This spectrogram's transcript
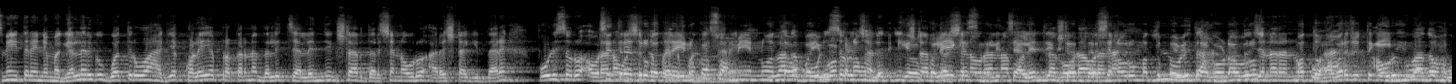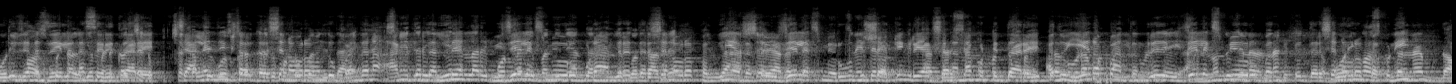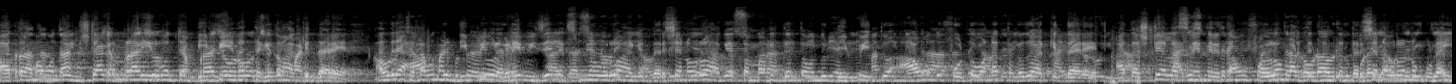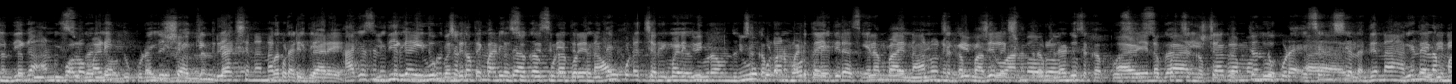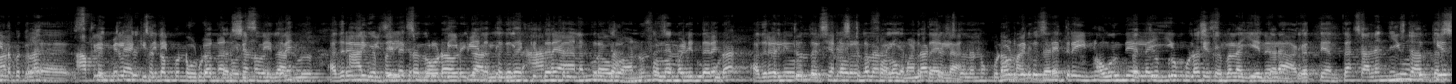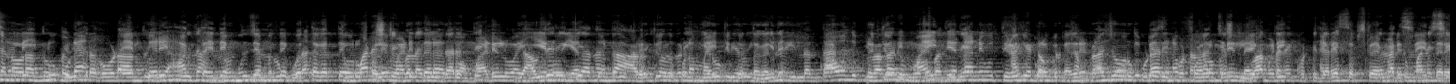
ಸ್ನೇಹಿತರೆ ನಿಮಗೆಲ್ಲರಿಗೂ ಗೊತ್ತಿರುವ ಹಾಗೆ ಕೊಲೆಯ ಪ್ರಕರಣದಲ್ಲಿ ಚಾಲೆಂಜಿಂಗ್ ಸ್ಟಾರ್ ದರ್ಶನ್ ಅವರು ಅರೆಸ್ಟ್ ಆಗಿದ್ದಾರೆ. ಪೊಲೀಸರು ಕೊಟ್ಟಿದ್ದಾರೆ. ಅದು ಏನಪ್ಪಾ ಅಂತಂದ್ರೆ ವಿಜಯಲಕ್ಷ್ಮಿ ಅವರು ಬಂದ್ಬಿಟ್ಟು ದರ್ಶನ್ ಅವರ ಪತ್ನಿ ಇನ್ಸ್ಟಾಗ್ರಾಮ್ನಲ್ಲಿ ಇರುವಂತಹ ಇರುವಂತ ಅನ್ನು ಡಿಪಿಯನ್ನು ತೆಗೆದು ಹಾಕಿದ್ದಾರೆ. ಅಂದ್ರೆ ಆ ಒಂದು ಡಿಪಿ ಒಳಗಡೆ ವಿಜಯ ವಿಜಯಲಕ್ಷ್ಮಿ ಅವರು ಹಾಗೆ ದರ್ಶನ್ ಅವರು ಹಾಗೆ ತಮ್ಮ ಸುಗರ್ ಇದ್ದಂತ ಆಗಲಿ, ಒಂದು ಡಿಪಿ ಇತ್ತು. ಆ ಒಂದು ಫೋಟೋವನ್ನ ತೆಗೆದು ಹಾಕಿದ್ದಾರೆ. ಅದಷ್ಟೇ ಅಲ್ಲ ಸ್ನೇಹಿತರೆ ತಾವು ಫಾಲೋ ಮಾಡ್ತಿದ್ದಂತ ದರ್ಶನ್ ಅವರನ್ನು ಕೂಡ ಇದೀಗ ಅನ್ ಅನ್ಫಾಲೋ ಮಾಡಿ ಒಂದು ಶಾಕಿಂಗ್ ರಿಯಾಕ್ಷನ್ ಅನ್ನ ಕೊಟ್ಟಿದ್ದಾರೆ. ಇದೀಗ ಇದು ಮಾಡಿದಾಗ ಸುದ್ದಿ ಸ್ನೇಹಿತರೆ ನಾವು ಕೂಡ ಚೆಕ್ ಮಾಡಿದ್ವಿ. ನೀವು ಕೂಡ ನೋಡ್ತಾ ಇದ್ದೀರಾ ಸ್ಕ್ರೀನ್ ಮೇಲೆ? ನಾನು ನಿಮಗೆ ವಿಜಯಲಕ್ಷ್ಮಿ ಅವರ ಒಂದು ಏನಪ್ಪಾ ಇನ್ಸ್ಟಾಗ್ರಾಮ್ ಒಂದು. ಇದನ್ನ ಹಾಕ್ತಾ ಇದ್ದೀನಿ ಸ್ಕ್ರೀನ್ ಮೇಲೆ ಹಾಕಿದ್ದೀನಿ ನೋಡಿ ಸ್ನೇಹಿತರೆ ಅದರಲ್ಲಿ ವಿಜಯಲಕ್ಷ್ಮಿ ಅವರು ಗೌಡ ಅನ್ಫಾಲೋ ಮಾಡಿದ್ದಾರೆ ಅದರಲ್ಲಿ ದರ್ಶನ್ ಅವರನ್ನ ಫಾಲೋ ಮಾಡ್ತಾ ಇಲ್ಲ ಮಾಡಿದ್ದಾರೆ. ಸ್ನೇಹಿತರೆ ಇನ್ನು ಮುಂದೆ ಎಲ್ಲ ಈ ಕೂಡ ಸ್ಟೇಬಲ್ ಆಗಿ ಏನೆಲ್ಲ ಇದ್ದಾರೆ. ಆಗತ್ತೆ ಅಂತ Challenging ಈ star ಒಂದು ದರ್ಶನ್ ಕೇಸ್ನಲ್ಲಿ ಇನ್ನೂ ಕೂಡ ಪವಿತ್ರ ಗೌಡ ಎನ್ಕ್ವೈರಿ ಆಗ್ತಾ ಇದೆ ಮುಂದೆ ಗೊತ್ತಾಗತ್ತೆ ಅವರು ಕೊಲೆ ಅಥವಾ ಮಾಡಿಲ್ವಾ ಏನು ರೀತಿಯಾದಂತ ಅಂತ ಪ್ರತಿಯೊಂದು ಕೂಡ ಆರೋಗ್ಯಗಳು ಮಾಹಿತಿ ಗೊತ್ತಾಗುತ್ತೆ ಆ ಒಂದು ಪ್ರತಿಯೊಂದು ಮಾಹಿತಿಯನ್ನ ನೀವು ತಿಳಿದುಕೊಳ್ಳಬೇಕಾದ್ರೆ ನಮ್ಮ ಅವರು ಒಂದು ಕೂಡ ಪೇಜ್ ಅನ್ನ report ಫಾಲೋ ಮಾಡಿ ಲೈಕ್ ಮಾಡಿ ಕೊಟ್ಟಿದ್ದಾರೆ. ಸಬ್ಸ್ಕ್ರೈಬ್ ಮಾಡಿ ಸ್ನೇಹಿತರೆ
